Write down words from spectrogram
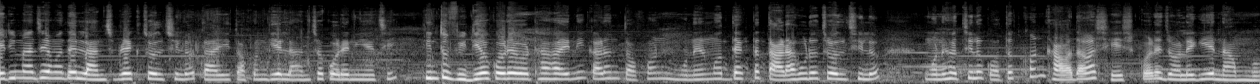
এরই মাঝে আমাদের লাঞ্চ ব্রেক চলছিল, তাই তখন গিয়ে লাঞ্চও করে নিয়েছি। কিন্তু ভিডিও করে ওঠা হয়নি, কারণ তখন মনের মধ্যে একটা তাড়াহুড়ো চলছিল। মনে হচ্ছিল কতক্ষণ খাওয়া দাওয়া শেষ করে জলে গিয়ে নামবো।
